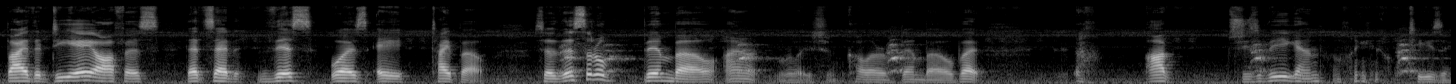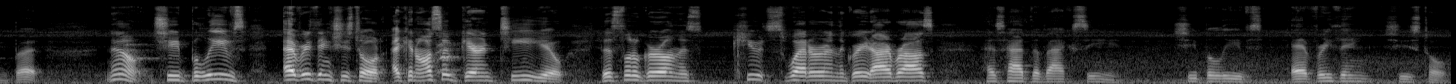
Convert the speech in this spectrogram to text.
by the DA office that said this was a typo. So this little bimbo. I don't really shouldn't call her a bimbo, but uh, she's a vegan. you know, teasing, but no, she believes everything she's told. I can also guarantee you, this little girl in this cute sweater and the great eyebrows has had the vaccine. She believes everything she's told.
